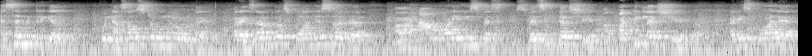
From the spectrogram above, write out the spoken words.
asymmetrical. For example, sponges are, uh, have not any specific shape or particular shape that is called uh,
